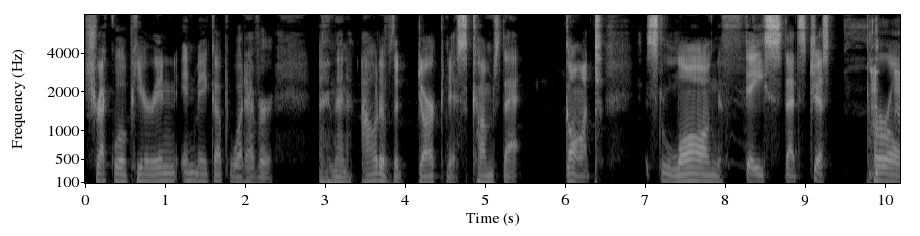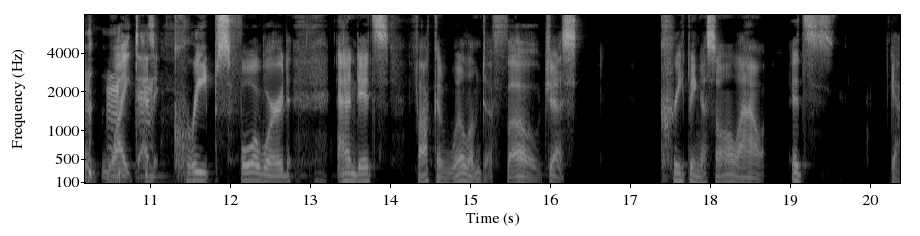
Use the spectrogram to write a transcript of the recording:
Schreck will appear in in makeup, whatever, and then out of the darkness comes that gaunt, long face that's just pearl white as it creeps forward, and it's fucking Willem Dafoe just creeping us all out. It's yeah,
